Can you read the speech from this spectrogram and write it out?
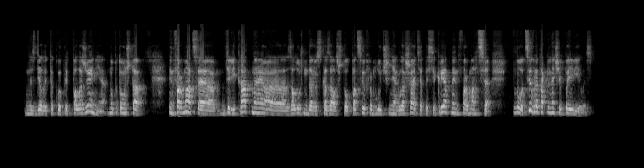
сделать такое предположение, ну потому что Информация деликатная, Залужный даже сказал, что по цифрам лучше не оглашать, это секретная информация. Ну, цифра так или иначе появилась.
